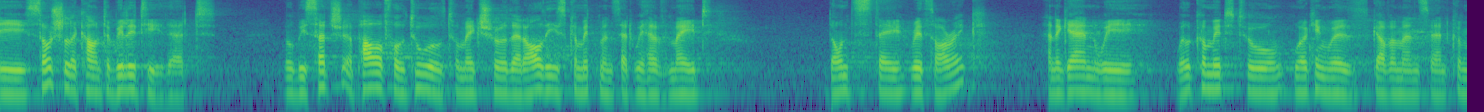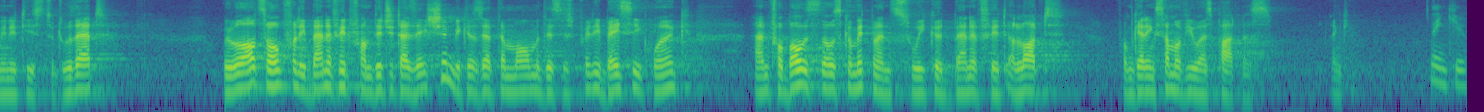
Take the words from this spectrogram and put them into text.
the social accountability that will be such a powerful tool to make sure that all these commitments that we have made don't stay rhetoric, and again, we will commit to working with governments and communities to do that. We will also hopefully benefit from digitization because at the moment this is pretty basic work. And for both those commitments, we could benefit a lot from getting some of you as partners. Thank you. Thank you.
